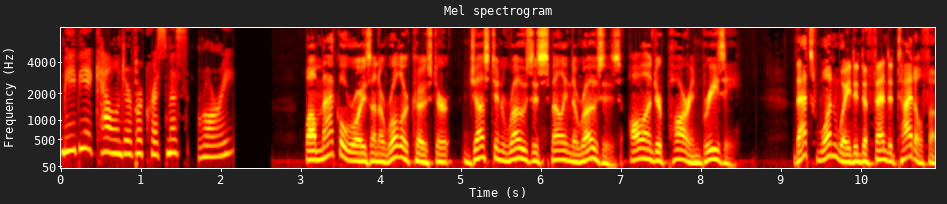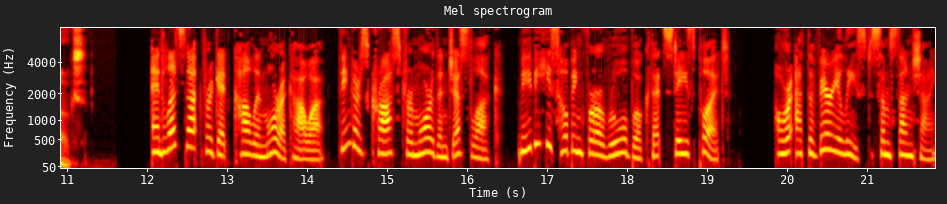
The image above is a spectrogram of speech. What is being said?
Maybe a calendar for Christmas, Rory? While McIlroy's on a roller coaster, Justin Rose is smelling the roses, all under par and breezy. That's one way to defend a title, folks. And let's not forget Collin Morikawa, fingers crossed for more than just luck. Maybe he's hoping for a rule book that stays put. Or at the very least, some sunshine.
